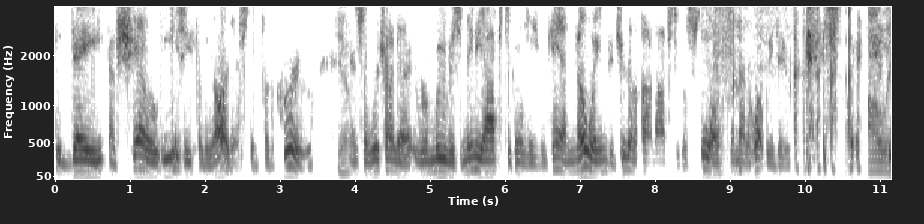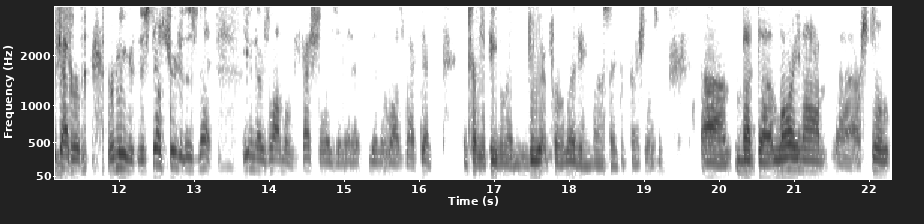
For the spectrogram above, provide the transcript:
the day of show easy for the artist and for the crew. Yep. And so we're trying to remove as many obstacles as we can, knowing that you're going to find obstacles still, no matter what we do. so we Always. try to re- remove it. It's still true to this day, even though there's a lot more professionalism in it than there was back then, in terms of people that do it for a living. When I say professionalism, um, but uh, Laurie and I uh, are still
